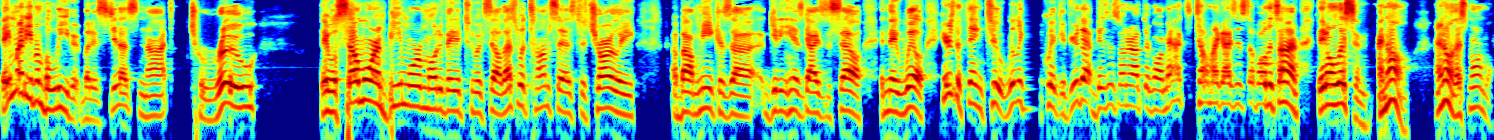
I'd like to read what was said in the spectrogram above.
They might even believe it, but it's just not true. They will sell more and be more motivated to excel. That's what Tom says to Charlie about me because uh, getting his guys to sell, and they will. Here's the thing, too, really quick. If you're that business owner out there going, man, I tell my guys this stuff all the time, they don't listen. I know, I know, that's normal.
